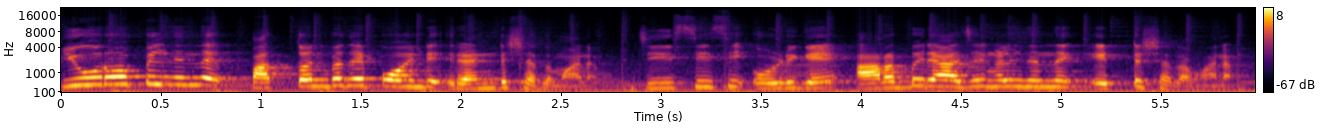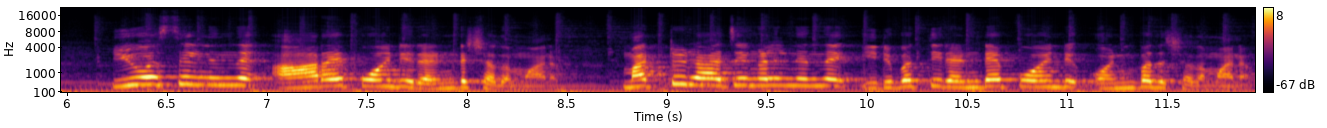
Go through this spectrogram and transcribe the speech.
യൂറോപ്പിൽ നിന്ന് പത്തൊൻപത് പോയിന്റ് രണ്ട് ശതമാനം. ജി സി സി ഒഴികെ അറബ് രാജ്യങ്ങളിൽ നിന്ന് എട്ട് ശതമാനം. യു എസിൽ നിന്ന് ആറ് പോയിന്റ് രണ്ട് ശതമാനം. മറ്റു രാജ്യങ്ങളിൽ നിന്ന് ഇരുപത്തിരണ്ട് പോയിന്റ് ഒൻപത് ശതമാനം.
